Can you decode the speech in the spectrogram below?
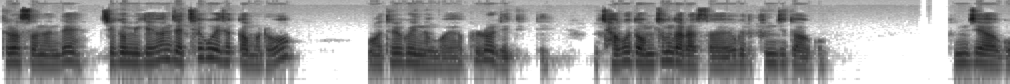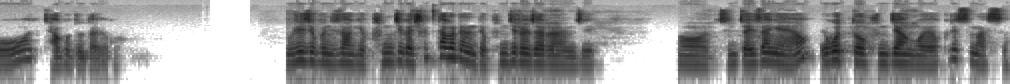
들었었는데, 지금 이게 현재 최고의 색감으로 어, 들고 있는 거예요. 플로리디티. 자구도 엄청 달았어요. 여기도 분지도 하고. 분지하고 자구도 달고. 우리 집은 이상하게 분지가 싫다 그랬는데 분지를 잘하는지 어 진짜 이상해요. 이것도 분지한 거예요. 크리스마스.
